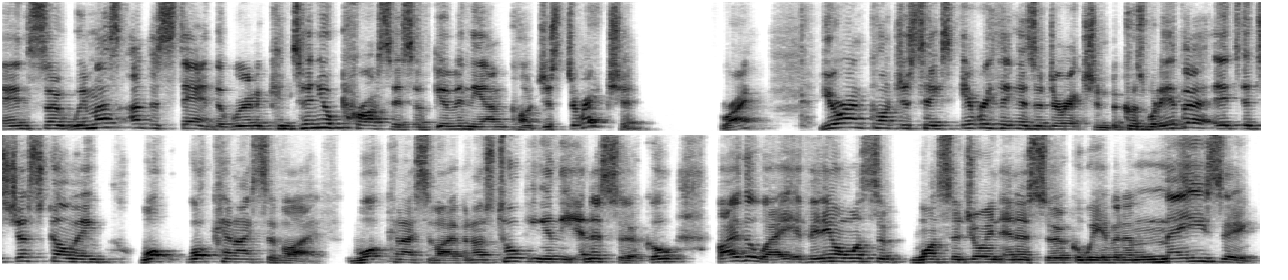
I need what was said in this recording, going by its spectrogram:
And so we must understand that we're in a continual process of giving the unconscious direction right? Your unconscious takes everything as a direction because whatever it, it's just going, what what can I survive? What can I survive? And I was talking in the inner circle. By the way, if anyone wants to wants to join inner circle, we have an amazing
